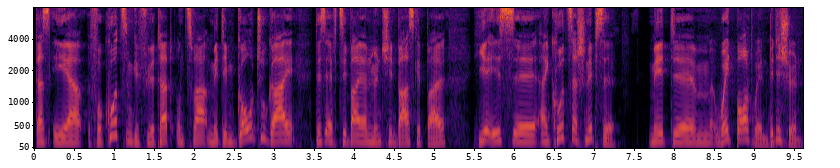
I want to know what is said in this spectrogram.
das er vor kurzem geführt hat, und zwar mit dem Go-To-Guy des FC Bayern München Basketball. Hier ist äh, ein kurzer Schnipsel mit ähm, Wade Baldwin. Bitteschön.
